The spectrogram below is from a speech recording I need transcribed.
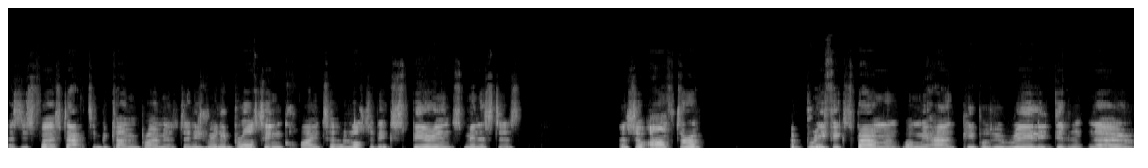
as his first act in becoming prime minister. And he's really brought in quite a lot of experienced ministers. And so after a, a brief experiment when we had people who really didn't know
